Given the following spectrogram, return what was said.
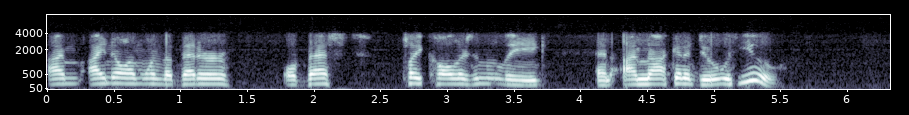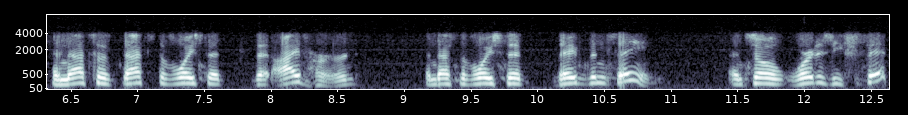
I'm, I know I'm one of the better or best play callers in the league, and I'm not going to do it with you." And that's a that's the voice that that I've heard, and that's the voice that they've been saying. And so, where does he fit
